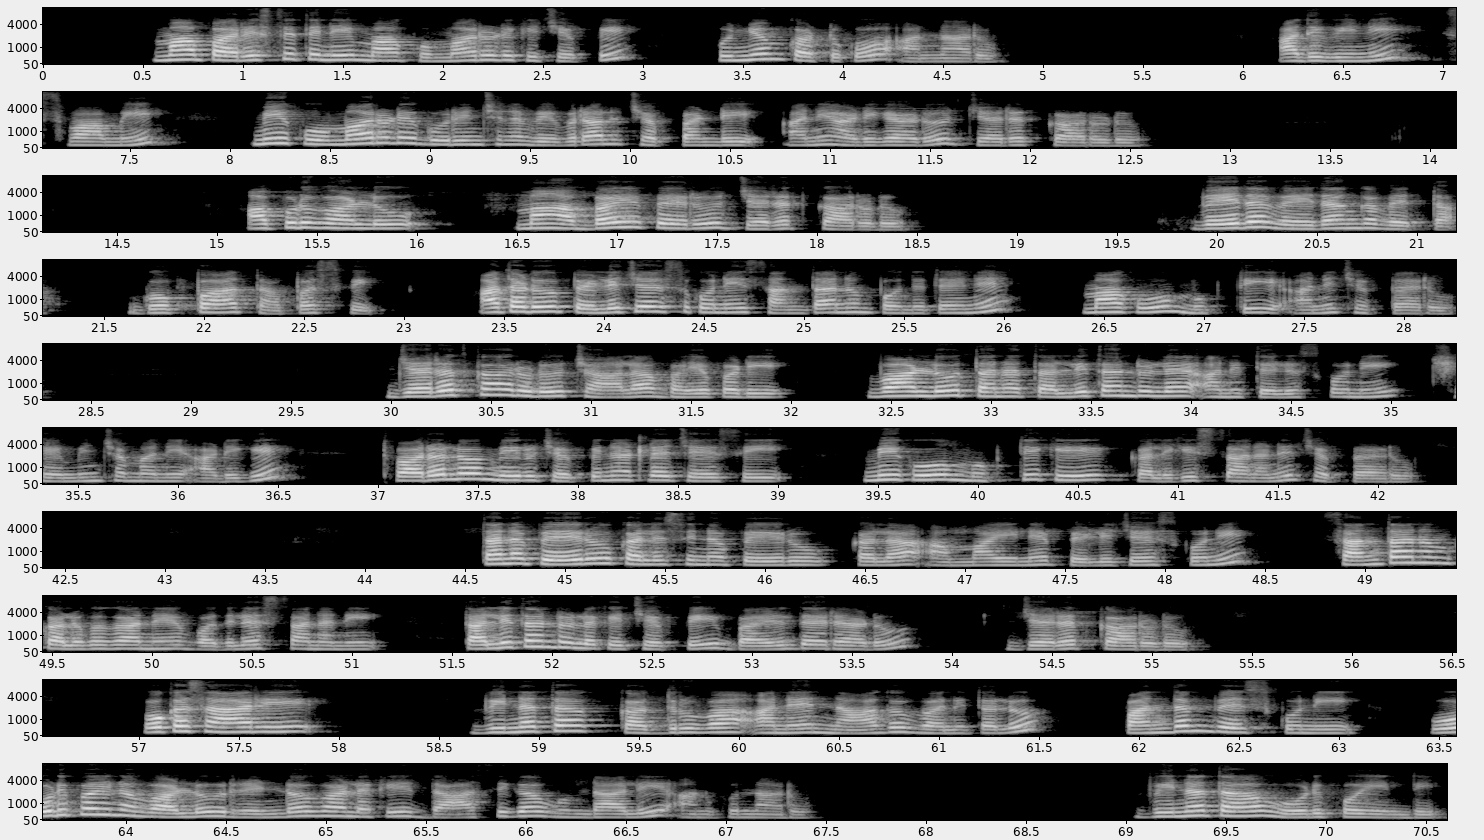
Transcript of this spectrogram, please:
మా పరిస్థితిని మా కుమారుడికి చెప్పి పుణ్యం కట్టుకో అన్నారు. అది విని స్వామి మీ కుమారుడి గురించిన వివరాలు చెప్పండి అని అడిగాడు జరత్కారుడు. అప్పుడు వాళ్ళు మా అబ్బాయి పేరు జరత్కారుడు. వేద వేదాంగవేత్త గొప్ప తపస్వి. అతడు పెళ్ళి చేసుకుని సంతానం పొందితేనే మాకు ముక్తి అని చెప్పారు. జరత్కారుడు చాలా భయపడి వాళ్ళు తన తల్లిదండ్రులే అని తెలుసుకొని క్షమించమని అడిగి త్వరలో మీరు చెప్పినట్లే చేసి మీకు ముక్తికి కలిగిస్తానని చెప్పారు. తన పేరు కలిసిన పేరు కల అమ్మాయినే పెళ్ళి చేసుకొని సంతానం కలుగగానే వదిలేస్తానని తల్లిదండ్రులకి చెప్పి బయలుదేరాడు జరత్కారుడు. ఒకసారి వినత కద్రువ అనే నాగ వనితలు పందెం వేసుకుని ఓడిపోయిన వాళ్ళు రెండో వాళ్ళకి దాసిగా ఉండాలి అనుకున్నారు. వినత ఓడిపోయింది.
